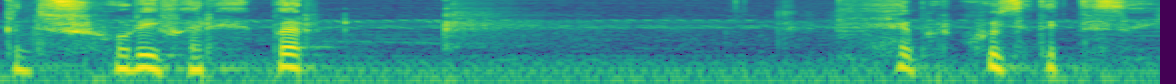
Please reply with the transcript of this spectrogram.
কিন্তু শরীফারে একবার একবার খুঁজে দেখতে চাই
